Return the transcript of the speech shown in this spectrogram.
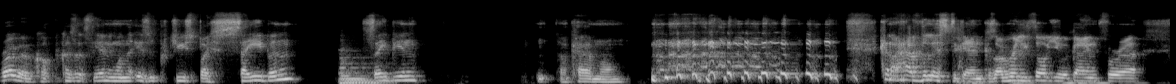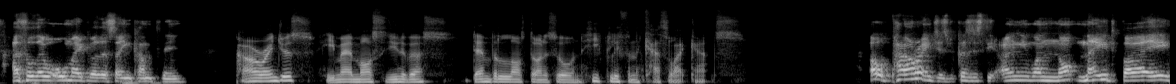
RoboCop because it's the only one that isn't produced by Saban. Sabian. Okay, I'm wrong. Can I have the list again? Because I really thought you were going for a. I thought they were all made by the same company. Power Rangers, He Man Master Universe, Denver the Last Dinosaur, and Heathcliff and the Catillac Cats. Oh, Power Rangers because it's the only one not made by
